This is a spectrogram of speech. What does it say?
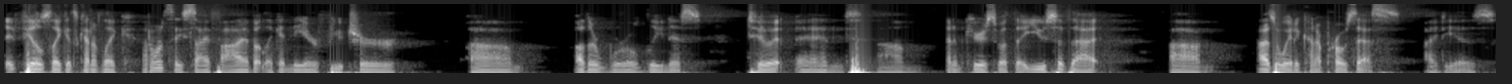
it feels like it's kind of like I don't want to say sci-fi, but like a near future, um, otherworldliness to it, and um, and I'm curious about the use of that um, as a way to kind of process ideas.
